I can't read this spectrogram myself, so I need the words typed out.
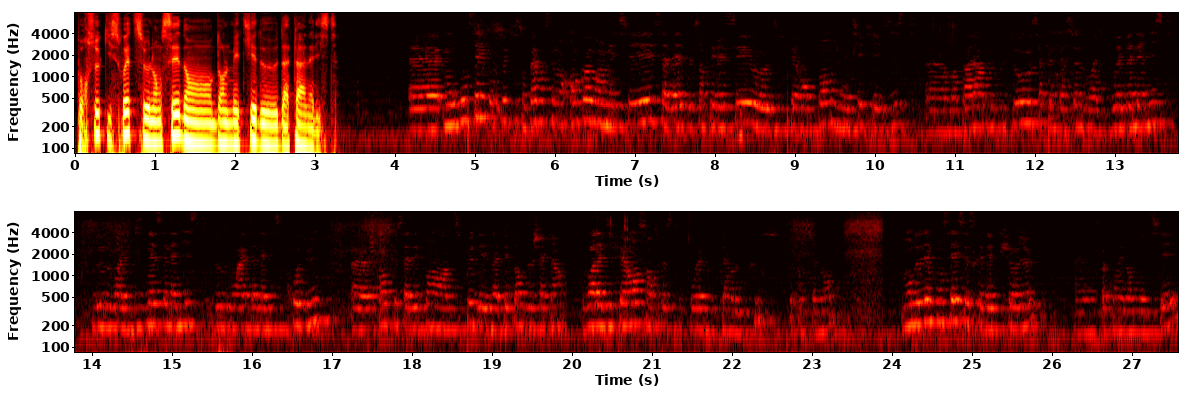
pour ceux qui souhaitent se lancer dans, dans le métier de data analyst voir la différence entre ce qui pourrait vous plaire le plus, Mon deuxième conseil, ce serait d'être curieux. Euh, une fois qu'on est dans le métier,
